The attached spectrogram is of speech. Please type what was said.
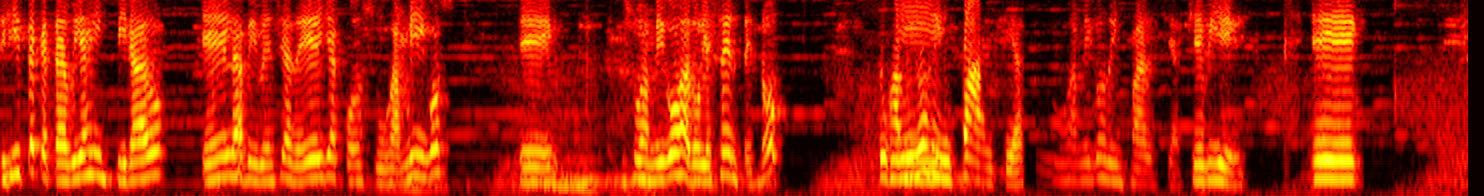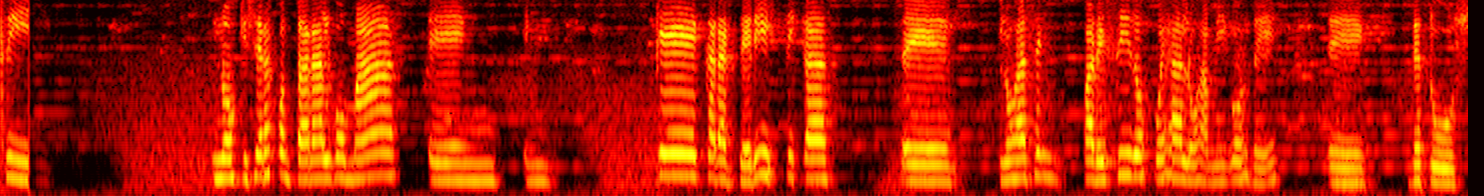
Dijiste que te habías inspirado en las vivencias de ella con sus amigos, eh, sus amigos adolescentes, ¿no? Tus amigos de infancia. Tus amigos de infancia, qué bien. Eh, si nos quisieras contar algo más en, qué características los hacen parecidos pues a los amigos de, eh, de tus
